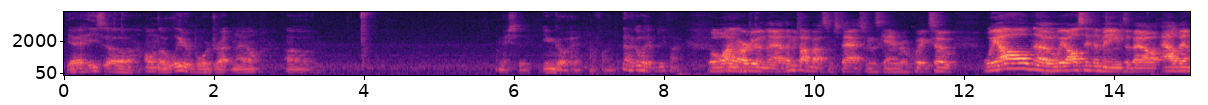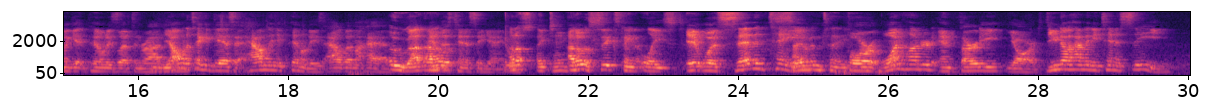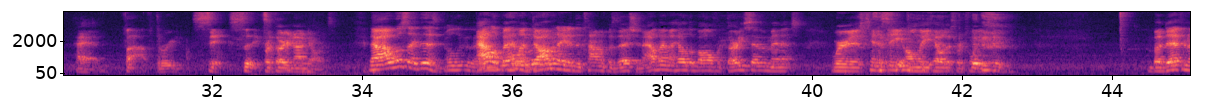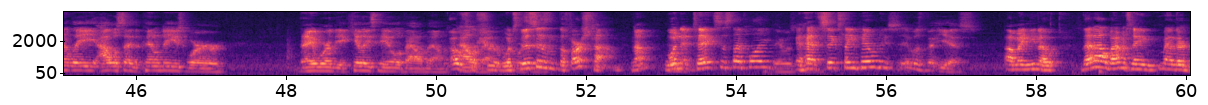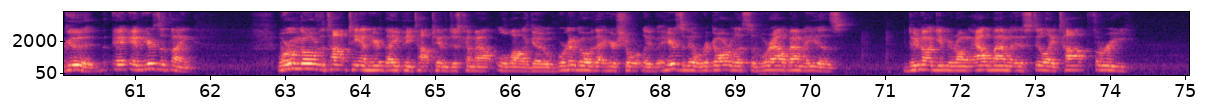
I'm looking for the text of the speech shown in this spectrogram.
Yeah, he's uh, on the leaderboards right now. Uh, let me see. You can go ahead. I'll find it. No, go ahead. Do you think? Well, while you are doing that, let me talk about some stats from this game real quick. So, We all know, we all seen the memes about Alabama getting penalties left and right. Y'all want to take a guess at how many penalties Alabama had Ooh, I, I in know. this It, Tennessee game? I know- it was 18. I know it's sixteen at least. It was 17, Seventeen. for 130 yards. Do you know how many Tennessee had? Five. Three. Six Six. for 39 yards. Now, I will say this Oh, look at that. Alabama dominated the time of possession. Alabama held the ball for 37 minutes, whereas Tennessee only held it for 22. But definitely, I will say the penalties were they were the Achilles heel of Alabama. Oh, Alabama, for sure. Which for this sure. isn't the first time. no, Wasn't it Texas they played It was. It had sixteen penalties? It was yes. I mean, you know, that Alabama team, man, they're good. And here's the thing. We're going to go over the top 10 here. The AP top 10 that just come out a little while ago. We're going to go over that here shortly. But here's the deal regardless of where Alabama is, do not get me wrong, Alabama is still a top three,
